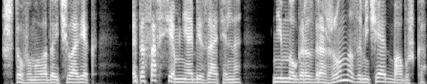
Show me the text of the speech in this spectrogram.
«Что вы, молодой человек, это совсем не обязательно», — немного раздраженно замечает бабушка.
